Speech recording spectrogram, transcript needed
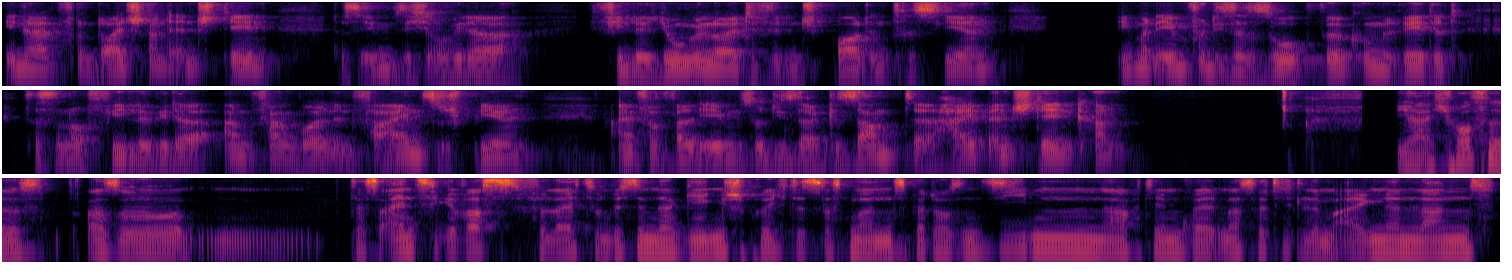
innerhalb von Deutschland entstehen, dass eben sich auch wieder viele junge Leute für den Sport interessieren? wie man eben von dieser Sogwirkung redet, dass dann auch viele wieder anfangen wollen, in Vereinen zu spielen, einfach weil eben so dieser gesamte Hype entstehen kann? Ja, ich hoffe es. Also das Einzige, was vielleicht so ein bisschen dagegen spricht, ist, dass man 2007 nach dem Weltmeistertitel im eigenen Land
